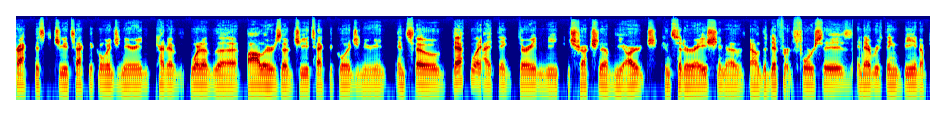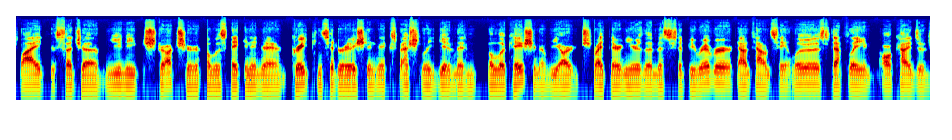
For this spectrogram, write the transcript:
practiced geotechnical engineering, kind of one of the fathers of geotechnical engineering. And so definitely I think during the construction of the arch, consideration of you know, the different forces and everything being applied to such a unique structure was taken into great consideration, especially given the location of the arch right there near the Mississippi River, downtown St. Louis. Definitely all kinds of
